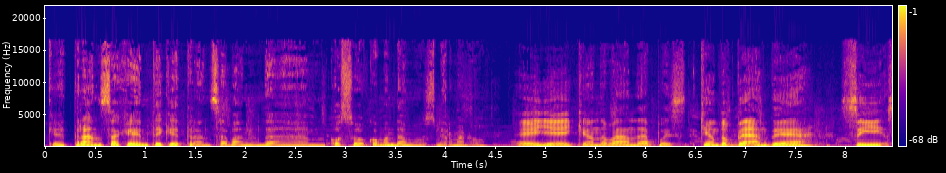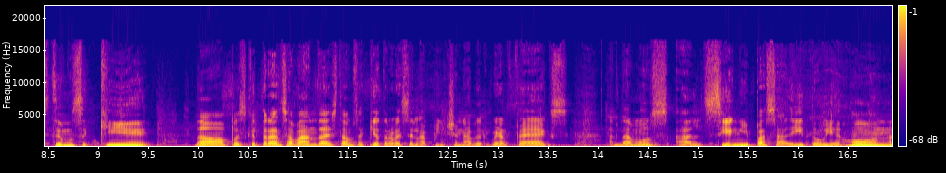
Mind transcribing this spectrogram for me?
Que tranza gente, que tranza banda. Oso, ¿cómo andamos, mi hermano? Ey, ey, ¿qué onda banda? Pues, ¿qué onda banda? Sí, estamos aquí. No, pues qué tranza banda, estamos aquí otra vez en la pinche nave Real Facts. Andamos al 100 y pasadito, viejón.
